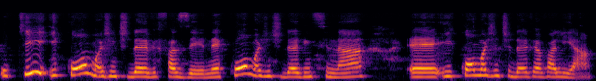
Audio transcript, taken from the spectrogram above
o que e como a gente deve fazer, né? Como a gente deve ensinar, é, e como a gente deve avaliar,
